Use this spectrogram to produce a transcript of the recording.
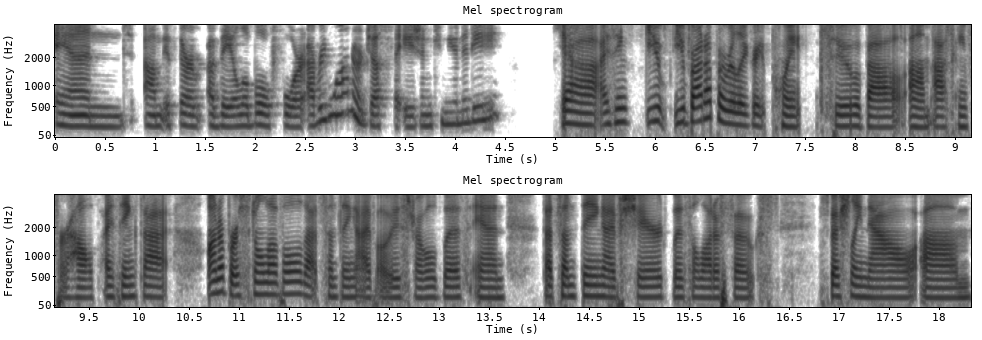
and um, if they're available for everyone or just the Asian community? Yeah, I think you you brought up a really great point too about um, asking for help. I think that on a personal level, that's something I've always struggled with, and that's something I've shared with a lot of folks, especially now. Um,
